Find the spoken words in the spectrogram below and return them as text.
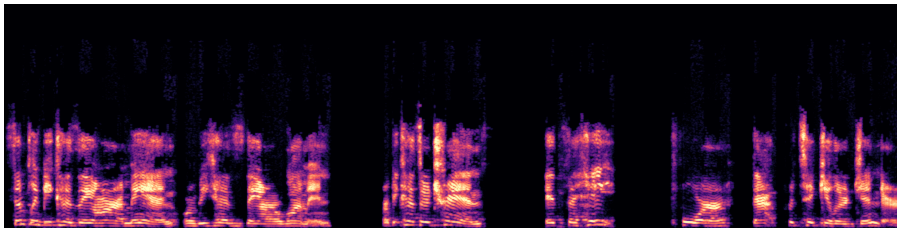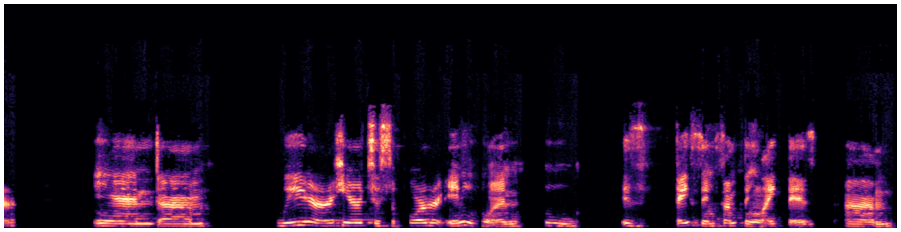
simply because they are a man or because they are a woman or because they're trans. It's a hate for that particular gender and um, we are here to support anyone who is facing something like this um,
